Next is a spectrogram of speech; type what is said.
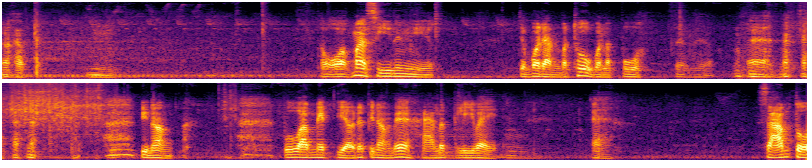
นะครับอืมถ้าออกมาซีหนึ่งนี่จะบ่ดังบัดโทบัดละปูแต่เดียวอ่า พี่น้อง ปูว่าเม็ดเดียวเด้อพี่น้องเด้อหาลอตเตอรี่ไว้อืมอ่าสามตัว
